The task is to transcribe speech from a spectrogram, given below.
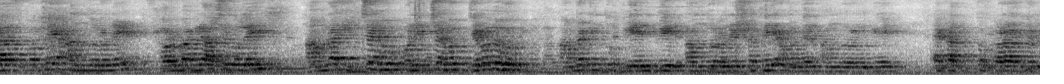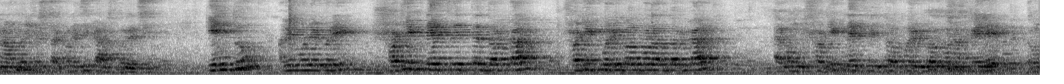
রাজপথে আন্দোলনে সর্বাগ্রে আছে বলেই আমরা ইচ্ছায় হোক অনিচ্ছায় হোক, যেভাবে হোক, আমরা কিন্তু বিএনপির আন্দোলনের সাথে আমাদের আন্দোলনকে একাত্ম করার জন্য আমরা চেষ্টা করেছি, কাজ করেছি। কিন্তু আমি মনে করি সঠিক নেতৃত্বের দরকার, সঠিক পরিকল্পনার দরকার এবং সঠিক নেতৃত্ব পরিকল্পনা পেলে এবং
